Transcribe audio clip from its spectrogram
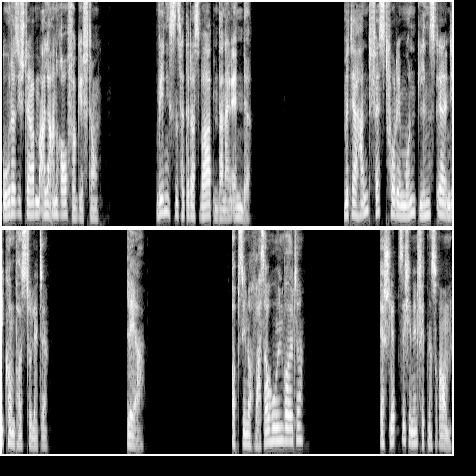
Oder sie sterben alle an Rauchvergiftung. Wenigstens hätte das Warten dann ein Ende. Mit der Hand fest vor dem Mund linst er in die Komposttoilette. Leer. Ob sie noch Wasser holen wollte? Er schleppt sich in den Fitnessraum.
